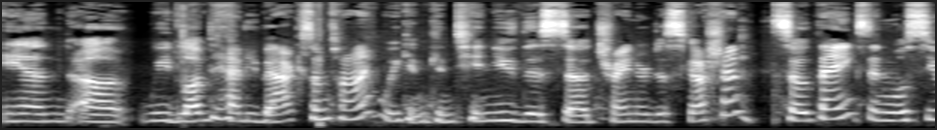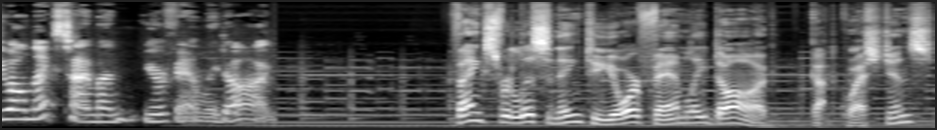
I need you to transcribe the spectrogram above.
And uh, we'd love to have you back sometime. We can continue this uh, trainer discussion. So thanks, and we'll see you all next time on Your Family Dog. Thanks for listening to Your Family Dog. Got questions?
